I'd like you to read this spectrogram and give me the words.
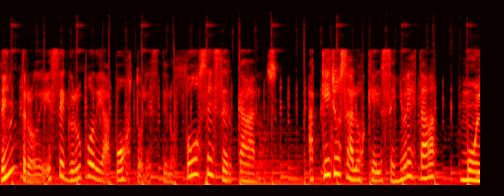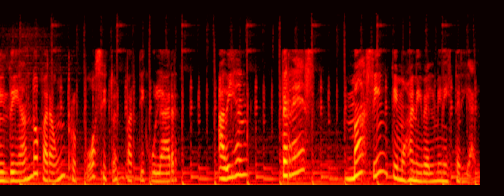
dentro de ese grupo de apóstoles, de los doce cercanos, aquellos a los que el Señor estaba moldeando para un propósito en particular, habían tres más íntimos a nivel ministerial.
